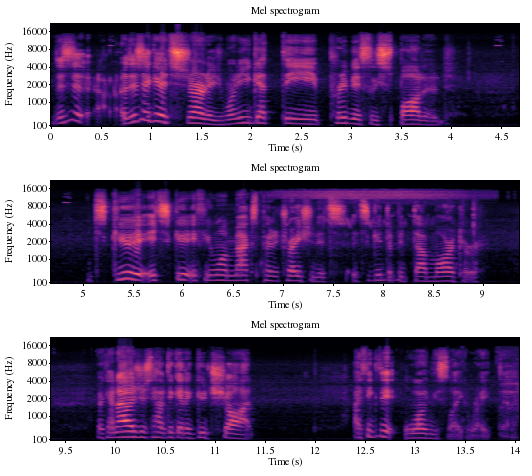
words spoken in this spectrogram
This is uh, this is a good strategy. When you get the previously spotted, it's good. It's good if you want max penetration. It's it's good to beat that marker. Okay, now I just have to get a good shot. I think the lung is like right there.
